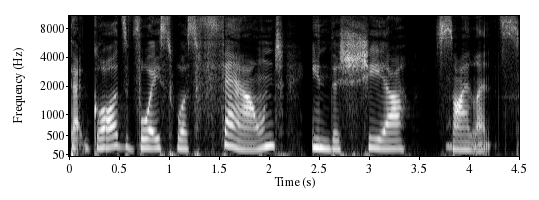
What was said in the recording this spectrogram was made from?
that God's voice was found in the sheer silence.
